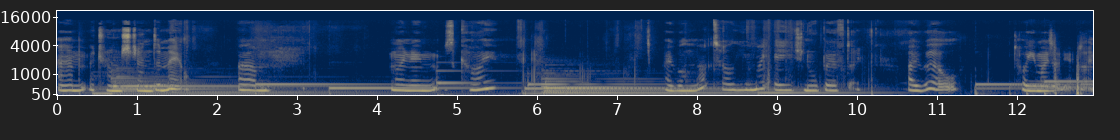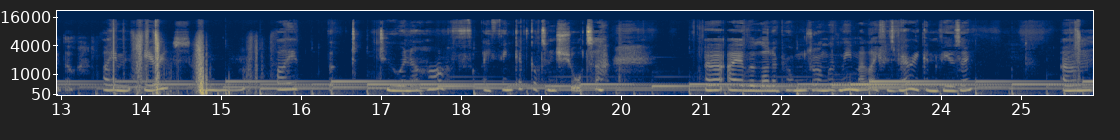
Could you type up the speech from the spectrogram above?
am a transgender male. Um. My name is Kai. I will not tell you my age nor birthday. I will tell you my zodiac sign though. I am an Aries. I'm two and a half. I think I've gotten shorter. Uh, I have a lot of problems wrong with me. My life is very confusing. Um,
